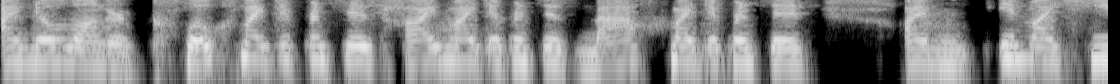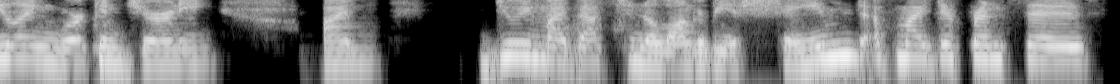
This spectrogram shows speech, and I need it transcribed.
I no longer cloak my differences, hide my differences, mask my differences. I'm in my healing work and journey. I'm doing my best to no longer be ashamed of my differences.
